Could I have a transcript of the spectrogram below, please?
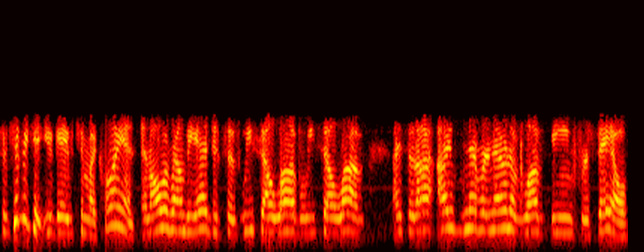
certificate you gave to my client and all around the edge it says, we sell love, we sell love. I said, I, I've never known of love being for sale.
